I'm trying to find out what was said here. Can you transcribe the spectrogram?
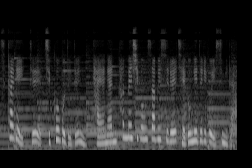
스타게이트, 지코보드 등 다양한 판매 시공 서비스를 제공해드리고 있습니다.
